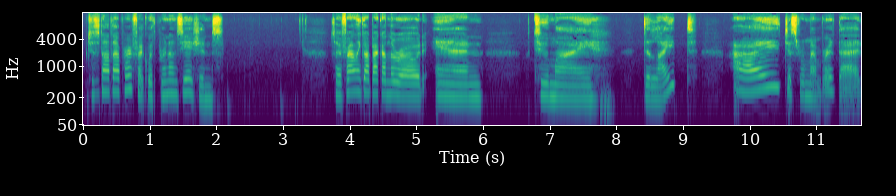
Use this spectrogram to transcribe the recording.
I'm just not that perfect with pronunciations. So I finally got back on the road, and to my delight, I just remembered that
